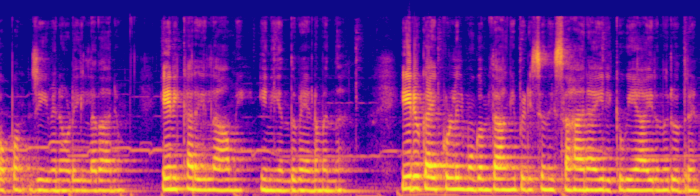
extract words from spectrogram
ഒപ്പം ജീവനോടെ ഇല്ലതാനും. എനിക്കറിയില്ല ആമി ഇനി എന്തു വേണമെന്ന്. ഇരു കൈക്കുള്ളിൽ മുഖം താങ്ങി പിടിച്ച് നിസ്സഹാനായിരിക്കുകയായിരുന്നു രുദ്രൻ.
